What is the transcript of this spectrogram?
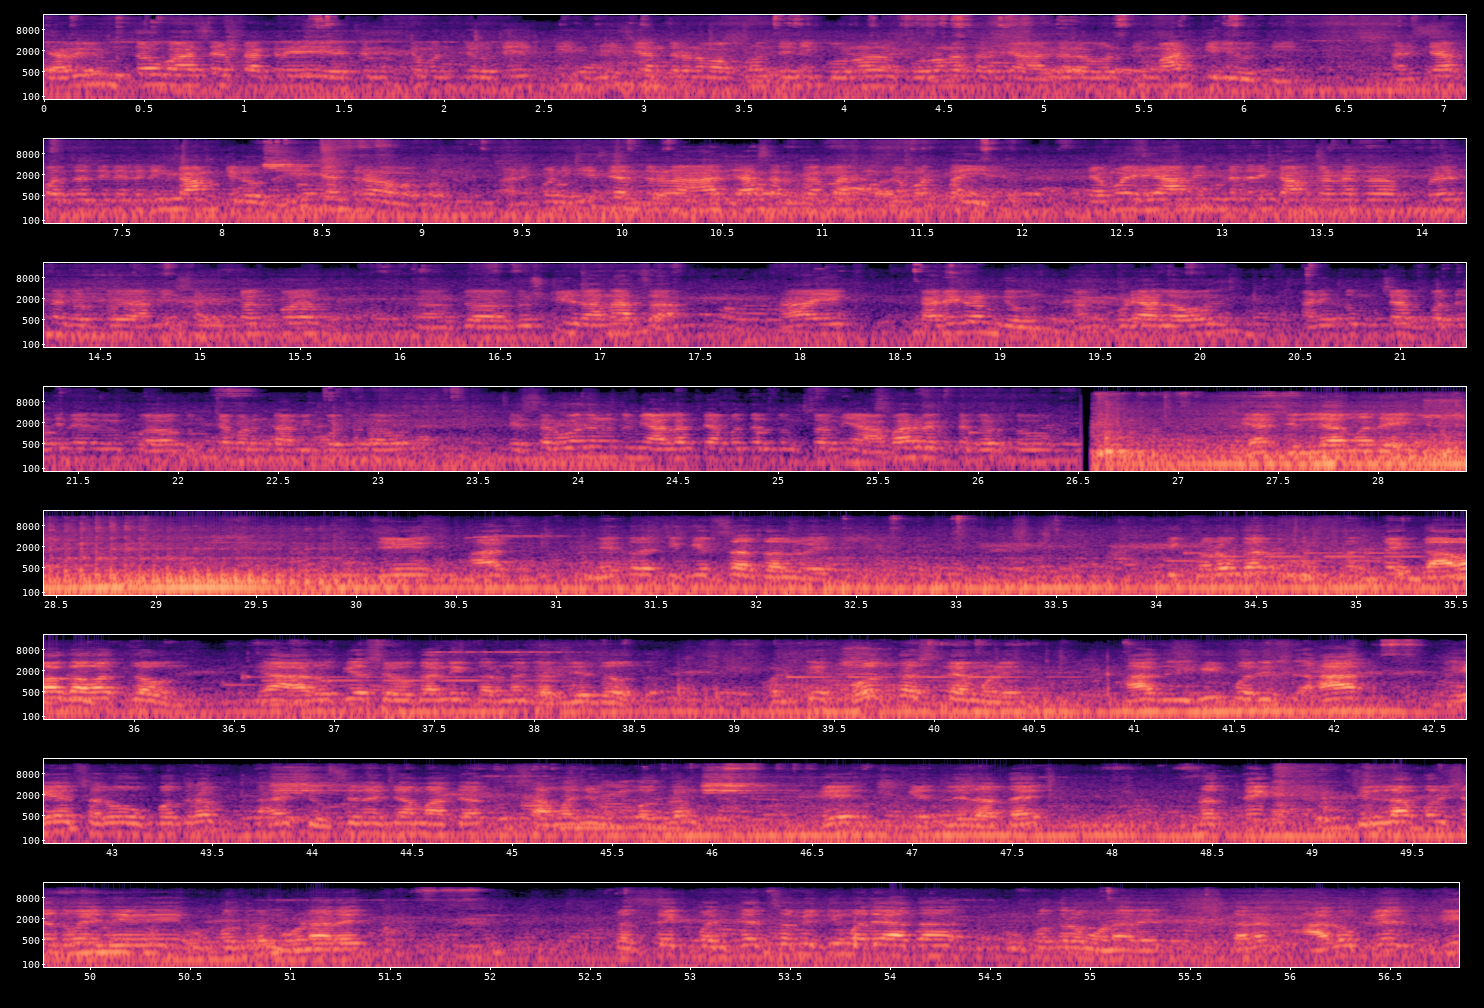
ज्यावेळी उद्धव बाळासाहेब ठाकरे याचे मुख्यमंत्री होते ती हीच यंत्रणा वापरून त्यांनी कोरोना कोरोनासारख्या आजारावरती मात केली होती. आणि त्या पद्धतीने त्यांनी काम केलं होतं हीच यंत्रणा वापरली. आणि पण हीच यंत्रणा आज या सरकारला ती जमत नाही आहे त्यामुळे हे आम्ही कुठेतरी काम करण्याचा प्रयत्न करतोय. आम्ही संकल्प द- दृष्टीदानाचा हा एक कार्यक्रम घेऊन आम्ही पुढे आलो आहोत. आणि तुमच्या पद्धतीने तुमच्यापर्यंत आम्ही पोहोचत आहोत. हे सर्वजण तुम्ही आलात त्याबद्दल तुमचा मी आभार व्यक्त करतो. या जिल्ह्यामध्ये जी आज नेत्र चिकित्सा चालू आहे ती खरोखर प्रत्येक गावागावात जाऊन या आरोग्य सेवकांनी करणं गरजेचं होतं. पण ते होत नसल्यामुळे आज ही परिस्थिती हा हे सर्व उपक्रम हा शिवसेनेच्या माध्यमातून सामाजिक उपक्रम हे घेतले जात आहेत. प्रत्येक जिल्हा परिषद वैध हे उपक्रम होणार आहेत. प्रत्येक पंचायत समितीमध्ये आता उपक्रम होणार आहेत. कारण आरोग्याची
